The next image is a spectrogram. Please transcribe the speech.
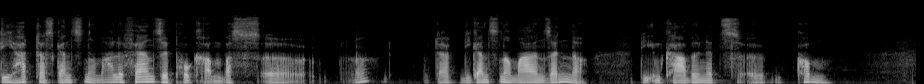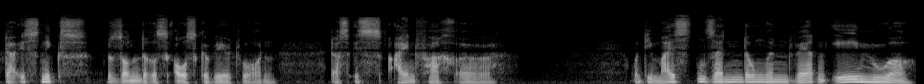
die hat das ganz normale Fernsehprogramm, was äh, Ne? Da, die ganz normalen Sender, die im Kabelnetz äh, kommen, da ist nichts Besonderes ausgewählt worden. Das ist einfach. Äh, und die meisten Sendungen werden eh nur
